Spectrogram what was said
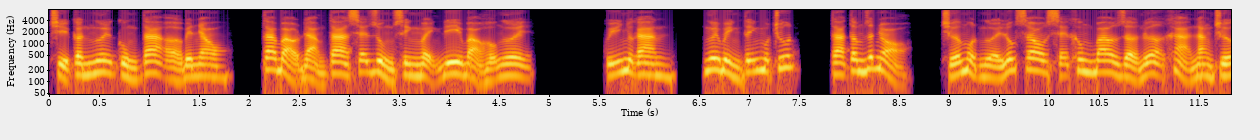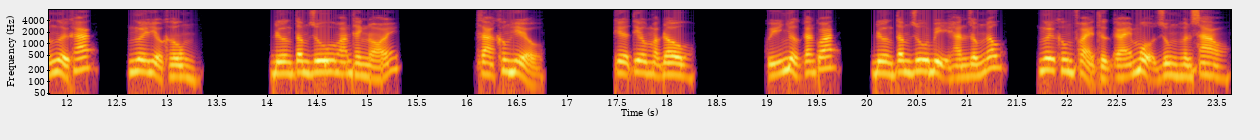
chỉ cần ngươi cùng ta ở bên nhau, ta bảo đảm ta sẽ dùng sinh mệnh đi bảo hộ ngươi. Quý nhược an, ngươi bình tĩnh một chút, ta tâm rất nhỏ, chứa một người lúc sau sẽ không bao giờ nữa khả năng chứa người khác, ngươi hiểu không? Đường tâm du hoan thành nói. Ta không hiểu. kia tiêu mặc đâu? Quý nhược can quát, đường tâm du bị hắn giống nốc, ngươi không phải thực cái mộ dung hơn sao?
